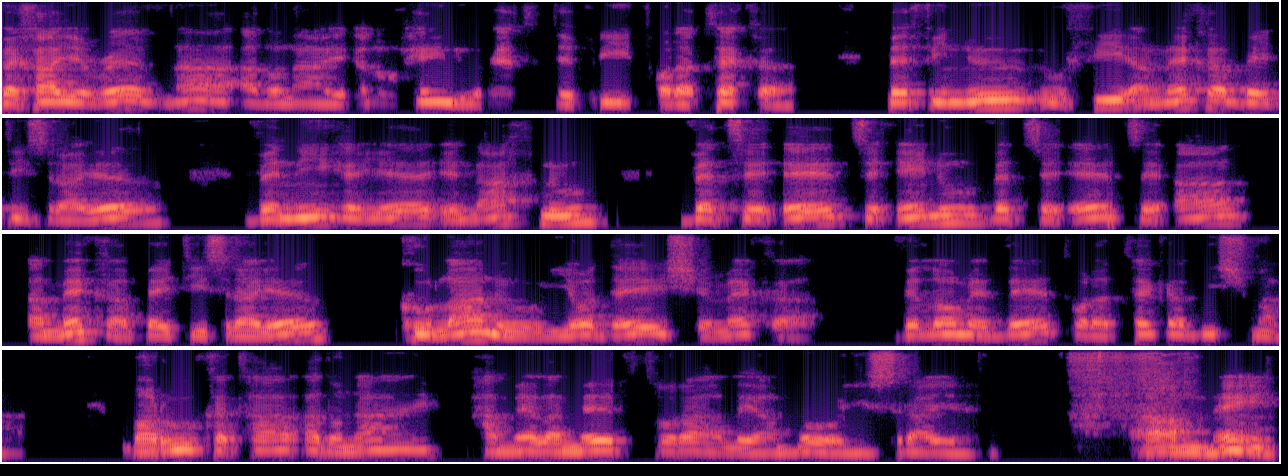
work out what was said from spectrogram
v'chayerev na Adonai Eloheinu et devri Toratecha, befinu ufi amecha beit Israel, v'ni heye enachnu, v'tze'e tze'enu v'tze'e tze'a amecha beit Israel, kulanu yodei shemecha, v'lomede Toratecha lishma. Baruch atah Adonai hamelamed Torah le'amo Yisrael. Amen.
